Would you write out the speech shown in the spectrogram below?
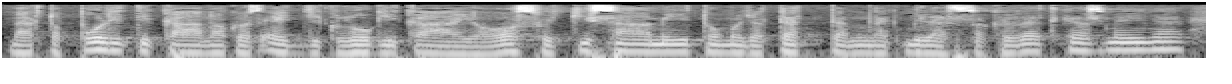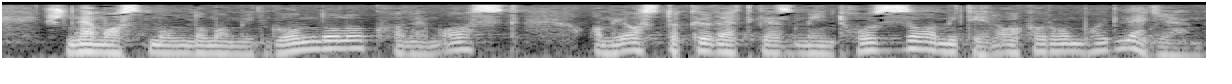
Mert a politikának az egyik logikája az, hogy kiszámítom, hogy a tettemnek mi lesz a következménye, és nem azt mondom, amit gondolok, hanem azt, ami azt a következményt hozza, amit én akarom, hogy legyen.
